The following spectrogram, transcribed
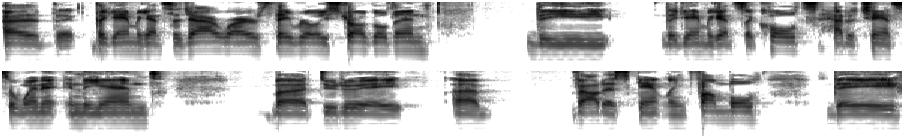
Uh, the, the game against the Jaguars, they really struggled in. The the game against the Colts had a chance to win it in the end, but due to a uh, Valdes-Scantling fumble, they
